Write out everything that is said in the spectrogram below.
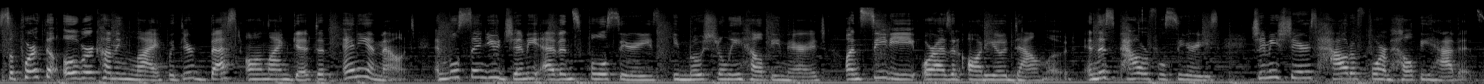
Support the overcoming life with your best online gift of any amount, and we'll send you Jimmy Evans' full series, Emotionally Healthy Marriage, on CD or as an audio download. In this powerful series, Jimmy shares how to form healthy habits,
